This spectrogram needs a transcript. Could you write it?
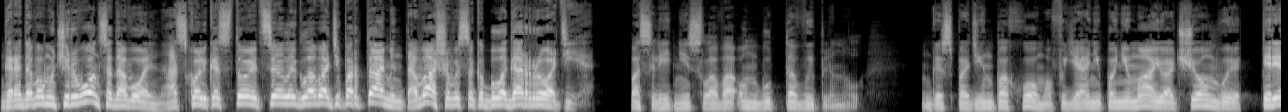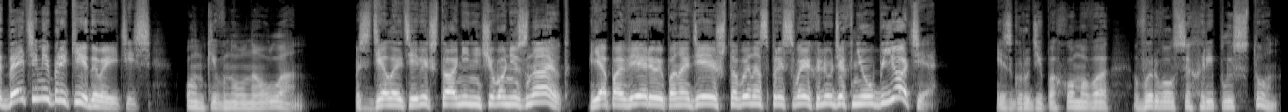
Городовому червонца довольно, а сколько стоит целый глава департамента, ваше высокоблагородие?» Последние слова он будто выплюнул. «Господин Пахомов, я не понимаю, о чем вы...» «Перед этими прикидываетесь?» Он кивнул на Улан. «Сделайте вид, что они ничего не знают. Я поверю и понадеюсь, что вы нас при своих людях не убьете!» Из груди Пахомова вырвался хриплый стон.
